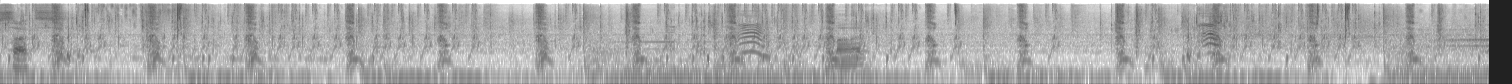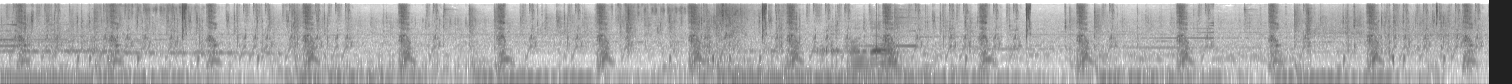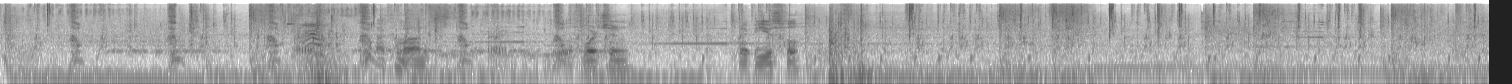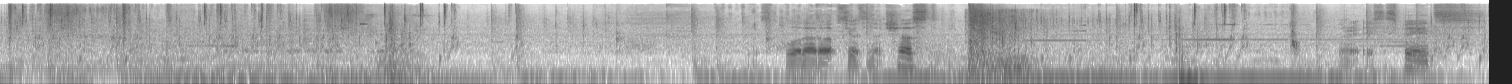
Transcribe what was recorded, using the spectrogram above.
Sucks. Might be useful. Let's pull that up, see what's in that chest. Alright, Ace of Spades.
